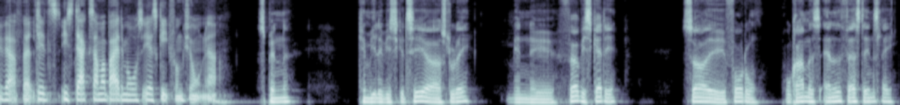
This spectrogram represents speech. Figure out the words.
i hvert fald. Det er et, et stærkt samarbejde med vores ESG-funktion, ja. Spændende. Camilla, vi skal til at slutte af. Men øh, før vi skal det, så øh, får du programmets andet faste indslag.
